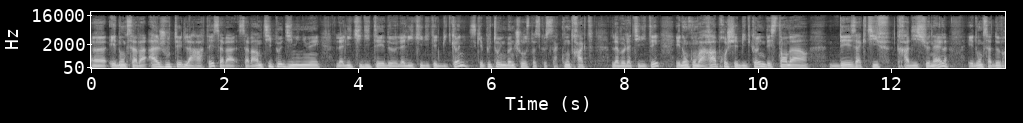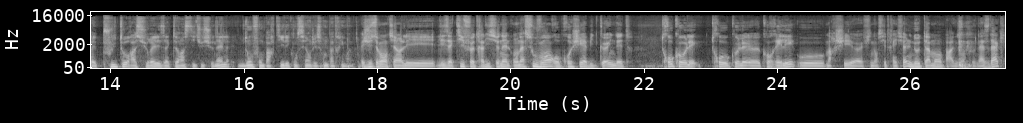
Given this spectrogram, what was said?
Euh, et donc ça va ajouter de la rareté, ça va ça va un petit peu diminuer la liquidité de la liquidité de Bitcoin, ce qui est plutôt une bonne chose parce que ça contracte la volatilité. Et donc on va rapprocher Bitcoin des standards des actifs traditionnels. Et donc ça devrait plutôt rassurer les acteurs institutionnels dont font partie les conseillers en gestion de patrimoine. Justement, tiens, les, les actifs traditionnels, on a souvent reproché à Bitcoin d'être trop, collé, trop corrélé au marché euh, financier traditionnel, notamment par exemple au Nasdaq.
